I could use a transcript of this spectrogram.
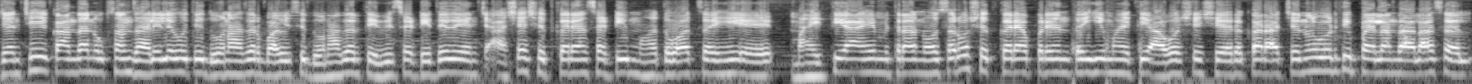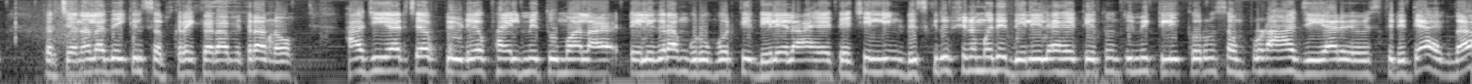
ज्यांचेही कांदा नुकसान झालेले होते दोन हजार बावीस ते दोन हजार तेवीससाठी ते यांच्या अशा शेतकऱ्यांसाठी महत्वाचं हे माहिती आहे मित्रांनो. सर्व शेतकऱ्यापर्यंत ही माहिती अवश्य शेअर करा. चॅनलवरती पहिल्यांदा आला असेल तर चॅनलला देखील सबस्क्राईब करा मित्रांनो. हा जी आरच्या पी डी एफ फाईल मी तुम्हाला टेलिग्राम ग्रुपवरती दिलेला आहे. त्याची लिंक डिस्क्रिप्शनमध्ये दिलेली आहे. तेथून तुम्ही क्लिक करून संपूर्ण हा जी आर व्यवस्थितरित्या एकदा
